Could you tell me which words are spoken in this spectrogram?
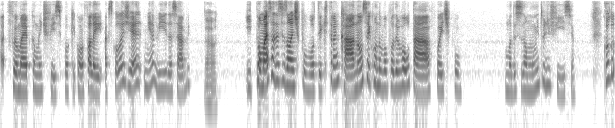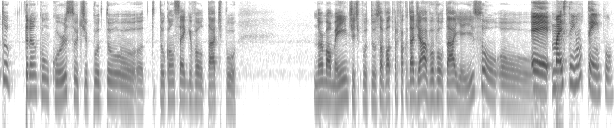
Ah, Foi uma época muito difícil, porque, como eu falei, a psicologia é minha vida, sabe? Aham. E tomar essa decisão de, tipo, vou ter que trancar, não sei quando vou poder voltar, foi, tipo, uma decisão muito difícil. Quando tu tranca um curso, tipo, tu, tu, tu consegue voltar, tipo, normalmente, tipo, tu só volta pra faculdade, ah, vou voltar, e é isso? Ou. ou- É, mas tem um tempo.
